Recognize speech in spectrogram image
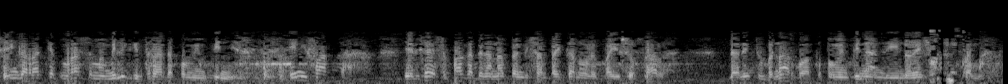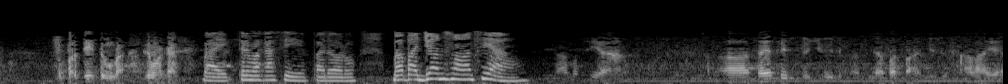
sehingga rakyat merasa memiliki terhadap pemimpinnya. Ini fakta. Jadi saya sepakat dengan apa yang disampaikan oleh Pak Yusuf Kala. Dan itu benar bahwa kepemimpinan di Indonesia lemah. Seperti itu Mbak. Terima kasih. Baik, terima kasih Pak Doru. Bapak John, selamat siang. Selamat siang. Eh, saya sih setuju dengan pendapat Pak Yusuf Kala ya.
